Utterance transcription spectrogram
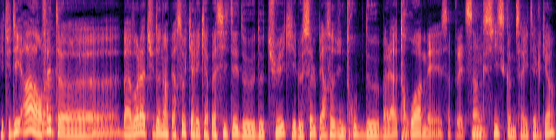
Et tu dis ah en Ouais. fait euh, bah voilà tu donnes un perso qui a les capacités de, de tuer, qui est le seul perso d'une troupe de bah là trois mais ça peut être cinq, Mm. six comme ça a été le cas.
